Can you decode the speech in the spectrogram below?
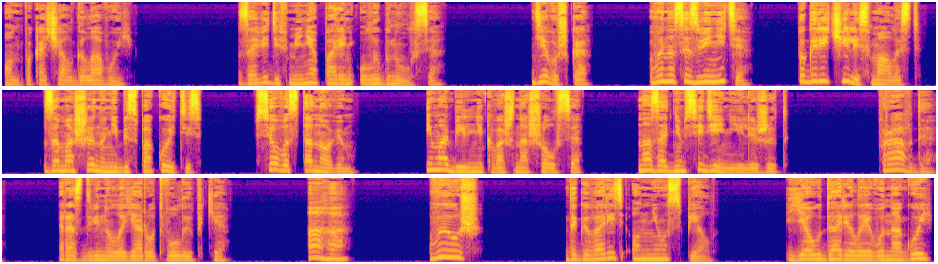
Он покачал головой. Завидев меня, парень улыбнулся. Девушка, вы нас извините, погорячились малость. За машину не беспокойтесь, все восстановим. И мобильник ваш нашелся, на заднем сиденье лежит. Правда? Раздвинула я рот в улыбке. Ага. Вы уж Договорить он не успел. Я ударила его ногой,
